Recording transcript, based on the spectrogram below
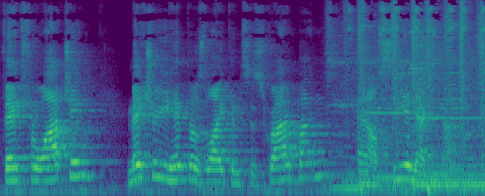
Thanks for watching. Make sure you hit those like and subscribe buttons, and I'll see you next time.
